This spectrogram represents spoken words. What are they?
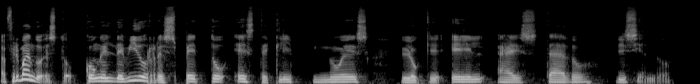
Afirmando esto, con el debido respeto, este clip no es lo que él ha estado diciendo.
